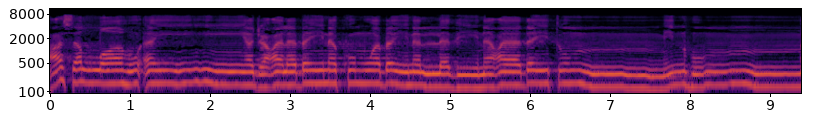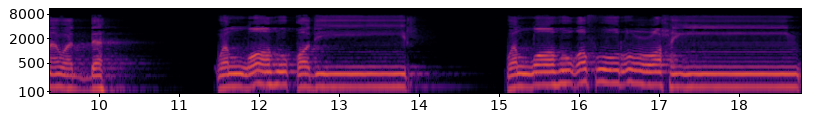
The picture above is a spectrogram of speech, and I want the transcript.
عسى الله ان يجعل بينكم وبين الذين عاديتم منهم موده والله قدير والله غفور رحيم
